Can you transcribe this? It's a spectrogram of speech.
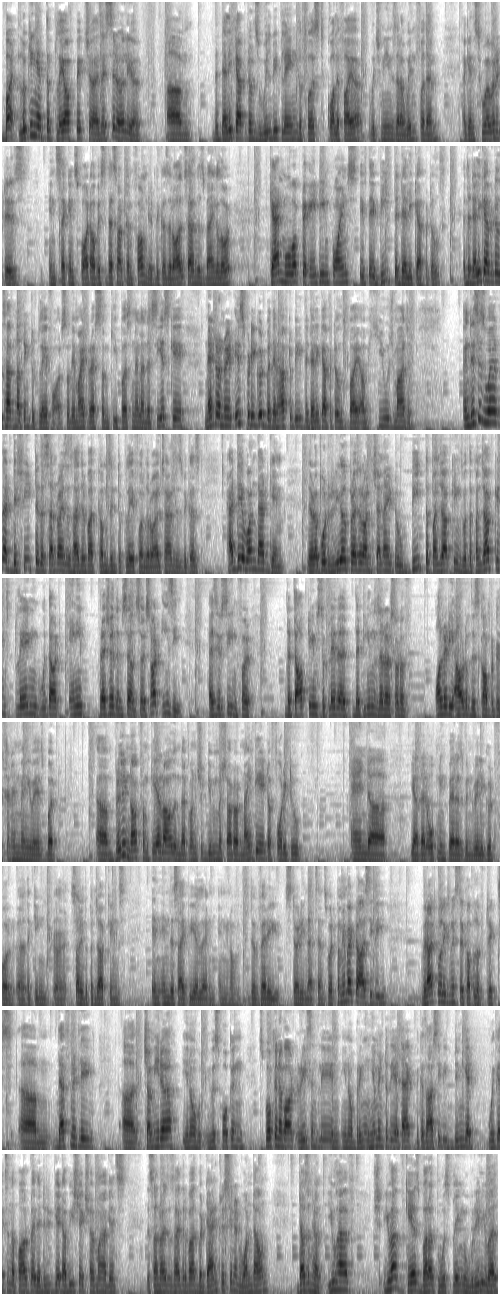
But looking at the playoff picture, as I said earlier, um, the Delhi Capitals will be playing the first qualifier, which means that a win for them against whoever it is in second spot. Obviously, that's not confirmed yet because the Royal Challengers Bangalore can move up to 18 points if they beat the Delhi Capitals. And the Delhi Capitals have nothing to play for, so they might rest some key personnel. And the CSK net run rate is pretty good, but they'll have to beat the Delhi Capitals by a huge margin. And this is where that defeat to the Sunrisers Hyderabad comes into play for the Royal Challengers because had they won that game, they would have put real pressure on Chennai to beat the Punjab Kings, but the Punjab Kings playing without any pressure themselves. So it's not easy, as you've seen, for the top teams to play the, the teams that are sort of already out of this competition in many ways. But um, brilliant knock from KL Rahul in that one. Should give him a shout out. 98 of 42. And uh, yeah, that opening pair has been really good for uh, the King, uh, sorry, the Punjab Kings in, in this IPL, and, and you know they're very sturdy in that sense. But coming back to RCB, Virat Kohli's missed a couple of tricks. Um, definitely, uh, Chameera, you know, he was spoken spoken about recently, and you know, bringing him into the attack because RCB didn't get wickets in the power play. They did get Abhishek Sharma against the Sunrisers Hyderabad, but Dan Christian at one down doesn't help. You have you have KS Bharat who was playing really well.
